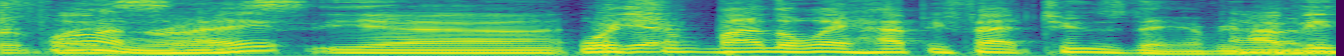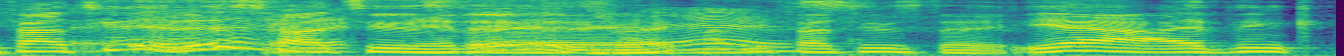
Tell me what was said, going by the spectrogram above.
much fun, places. right? Yeah. Which, yeah. by the way, Happy Fat Tuesday, everybody. Happy Fat Tuesday. It is Fat Tuesday. It is right? Happy Fat. Tuesday. Yeah, I think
